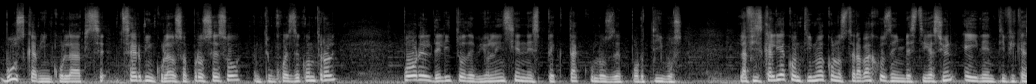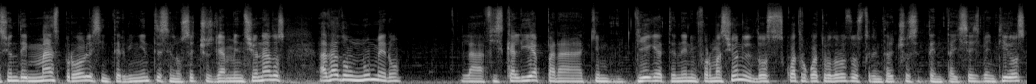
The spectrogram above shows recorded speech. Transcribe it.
busca vincular, ser vinculados a proceso ante un juez de control por el delito de violencia en espectáculos deportivos. La Fiscalía continúa con los trabajos de investigación e identificación de más probables intervinientes en los hechos ya mencionados. Ha dado un número la Fiscalía para quien llegue a tener información, el 2442-238-7622.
